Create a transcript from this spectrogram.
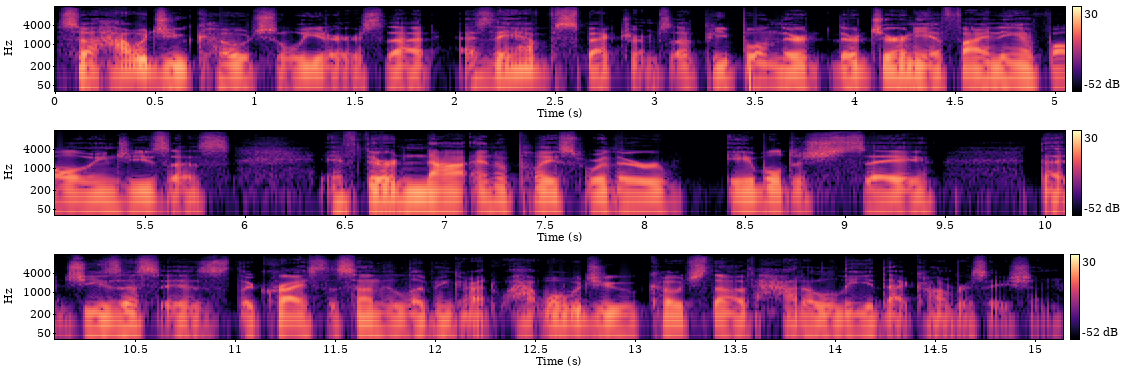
So how would you coach leaders that as they have spectrums of people in their their journey of finding and following Jesus, if they're not in a place where they're able to say that Jesus is the Christ, the Son of the living God, how, what would you coach them of how to lead that conversation?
